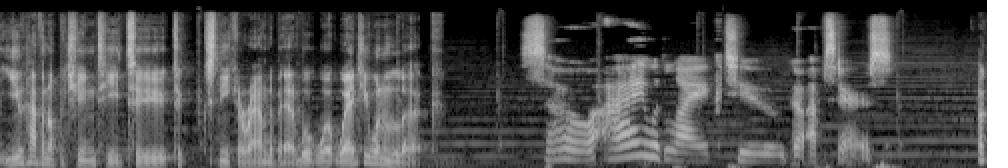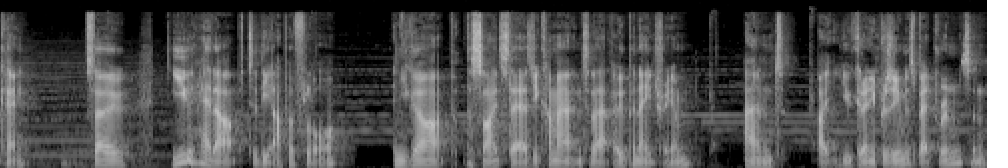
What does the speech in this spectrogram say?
you have an opportunity to to sneak around a bit. Wh- wh- Where do you want to look? So I would like to go upstairs. Okay, so you head up to the upper floor, and you go up the side stairs. You come out into that open atrium, and uh, you can only presume it's bedrooms and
